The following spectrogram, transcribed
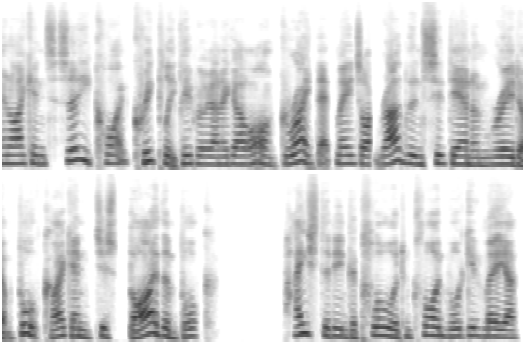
And I can see quite quickly people are going to go, oh, great. That means I, rather than sit down and read a book, I can just buy the book, paste it into Claude, and Claude will give me a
